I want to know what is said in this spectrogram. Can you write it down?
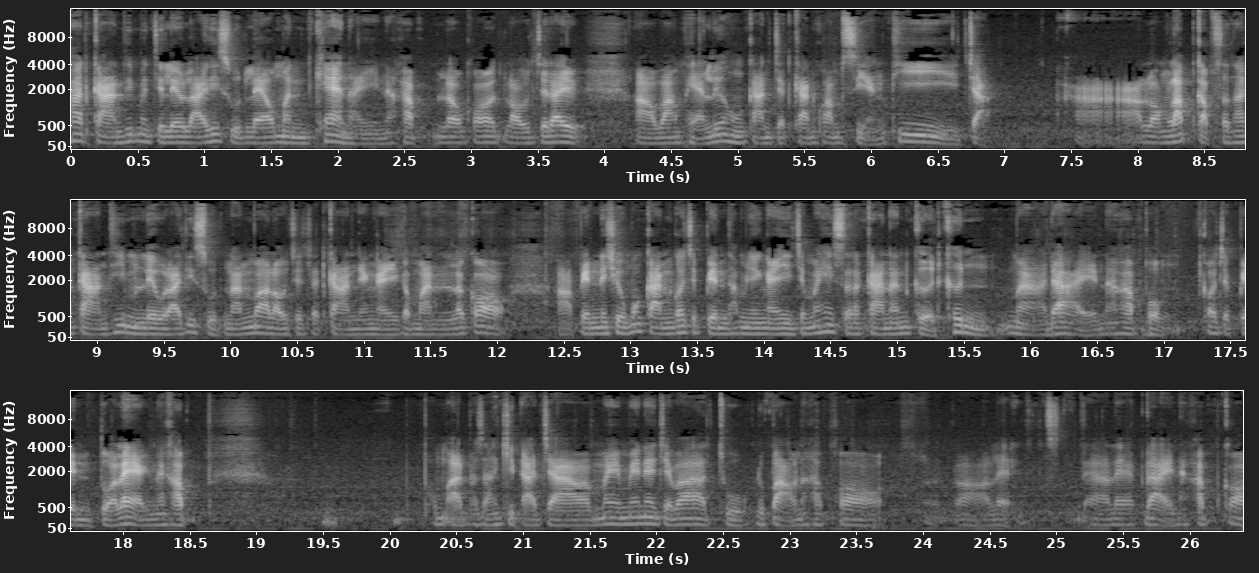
คาดการที่มันจะเลวร้ายที่สุดแล้วมันแค่ไหนนะครับ แล้วก็เราจะได้วางแผนเรื่องของการจัดการความเสี่ยงที่จะรองรับกับสถานการณ์ที่มันเลวร้ายที่สุดนั้นว่าเราจะจัดการยังไงกับมัน แล้วก็เป็นในเชิงป้องกันก็จะเป็นทำยังไงจะไม่ให้สถานการณ์นั้นเกิดขึ้นมาได้นะครับ ผมก็จะเป็นตัวแรกนะครับ ผมอ่านภาษาอังกฤษอาจจะไม่ไม่แน่ใจว่าถูกหรือเปล่านะครับก็ แรกแรกได้นะครับก็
